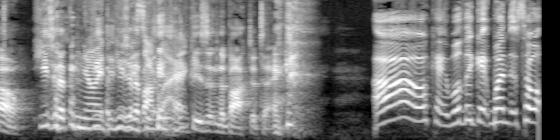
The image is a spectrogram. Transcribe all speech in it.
Oh. He's in a No, I didn't he's in a see box live. tank. He's in the Bacta tank. oh, okay. Well, they get when so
